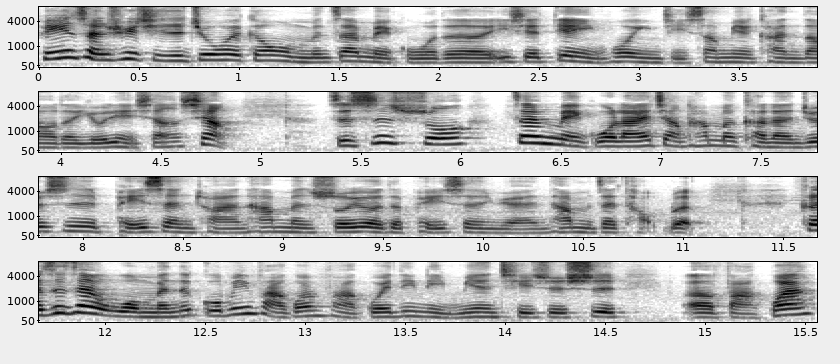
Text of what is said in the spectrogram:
评议程序其实就会跟我们在美国的一些电影或影集上面看到的有点相像，只是说在美国来讲，他们可能就是陪审团，他们所有的陪审员他们在讨论。可是，在我们的国民法官法规定里面，其实是呃法官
